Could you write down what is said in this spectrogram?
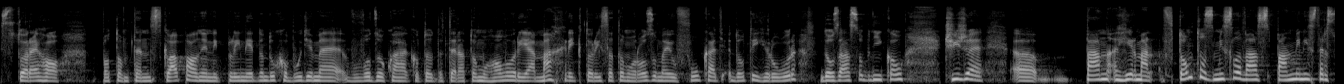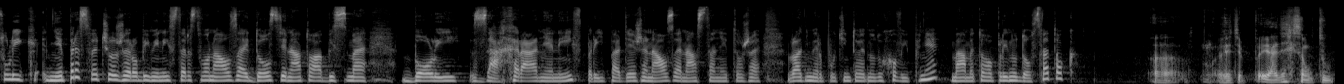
z ktorého potom ten skvapalnený plyn jednoducho budeme v úvodzovkách, ako to teda tomu hovoria, machry, ktorí sa tomu rozumejú, fúkať do tých rúr, do zásobníkov. Čiže e, pán Hirman, v tomto zmysle vás pán minister Sulík nepresvedčil, že robí ministerstvo naozaj dosť na to, aby sme boli zachránení v prípade, že naozaj nastane to, že Vladimír Putin to jednoducho vypne? Máme toho plynu dostatok? Uh, viete, ja nechcem tu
